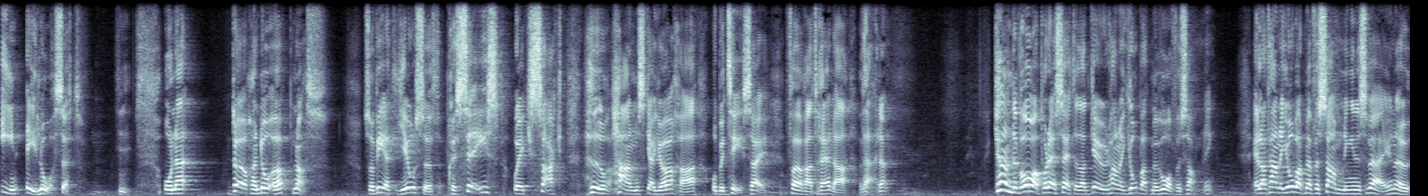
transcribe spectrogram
in i låset. Mm. Och när dörren då öppnas, så vet Josef precis och exakt hur han ska göra och bete sig för att rädda världen. Kan det vara på det sättet att Gud han har jobbat med vår församling? Eller att han har jobbat med församlingen i Sverige nu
